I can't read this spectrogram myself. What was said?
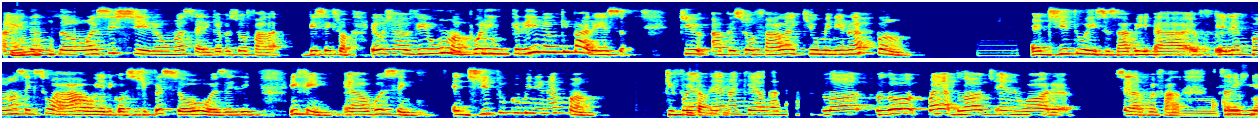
ainda Hum. não assistiram uma série que a pessoa fala bissexual. Eu já vi uma, por incrível que pareça, que a pessoa fala que o menino é pan. é dito isso, sabe? Ah, ele é pansexual e ele gosta de pessoas, ele, enfim, é algo assim. É dito que o menino é pan. Que foi então, até e... naquela Blood, Blood, é? Blood and Water. Sei lá como é fala. Sangue.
